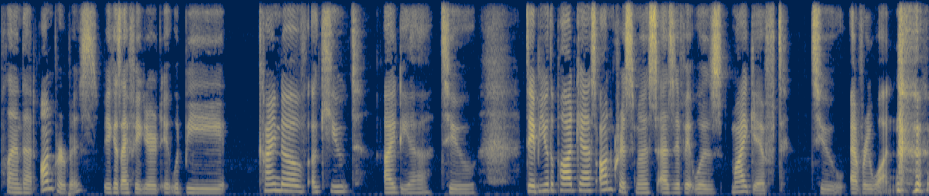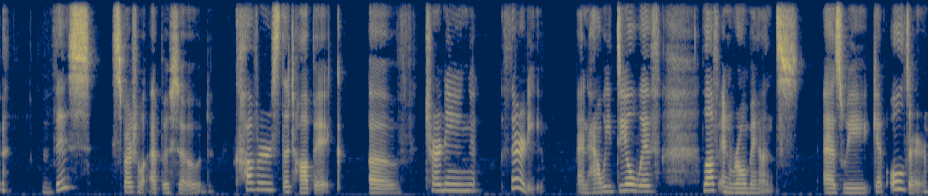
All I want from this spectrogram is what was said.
planned that on purpose because I figured it would be kind of a cute idea to debut the podcast on Christmas as if it was my gift to everyone. this special episode covers the topic of turning 30 and how we deal with love and romance as we get older.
